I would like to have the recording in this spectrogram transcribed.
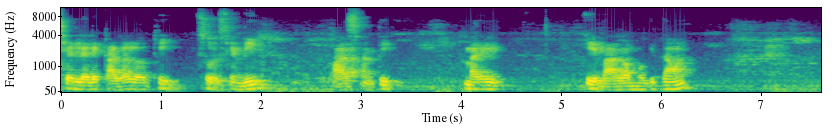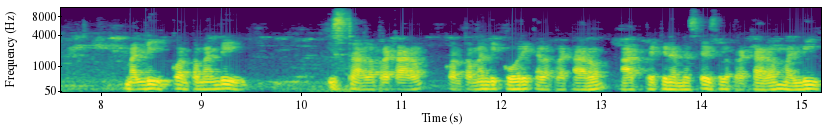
చెల్లెలి కళ్ళలోకి చూసింది వాసంతి. మరి ఈ భాగం ముగిద్దామా? మళ్ళీ కొంతమంది ఇష్టాల ప్రకారం కొంతమంది కోరికల ప్రకారం నాకు పెట్టిన మెసేజ్ల ప్రకారం మళ్ళీ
